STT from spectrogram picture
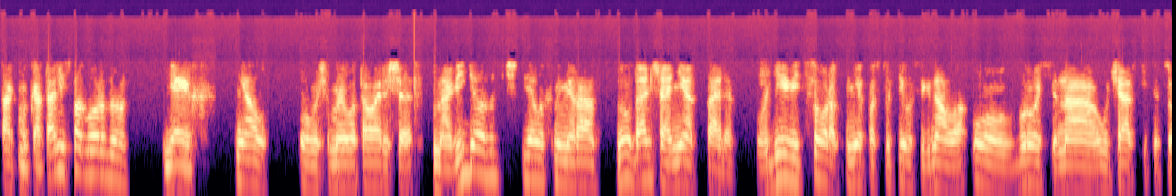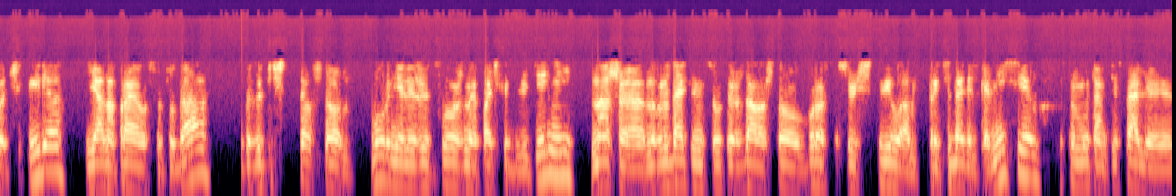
так мы катались по городу. Я их снял с помощью моего товарища на видео, запечатлел их номера. Ну, дальше они отстали. В 9.40 мне поступил сигнал о вбросе на участке 504. Я направился туда, запечатлел, что в урне лежит сложная пачка бюллетеней. Наша наблюдательница утверждала, что вброс осуществила председатель комиссии. Мы там писали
